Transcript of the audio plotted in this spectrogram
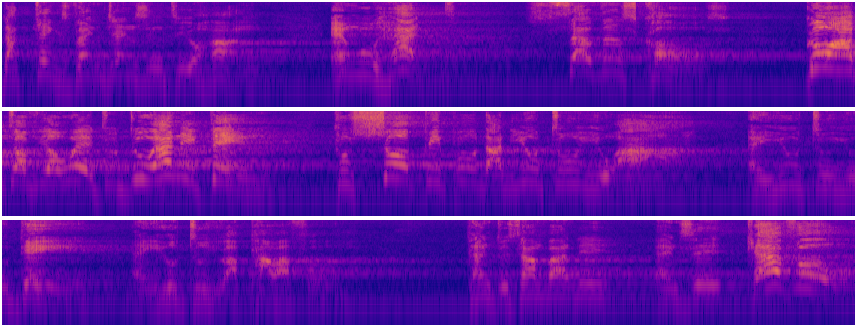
that takes vengeance into your hand and will hurt, certain cause, go out of your way to do anything to show people that you too you are, and you too you they, and you too you are powerful. Turn to somebody and say, careful.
